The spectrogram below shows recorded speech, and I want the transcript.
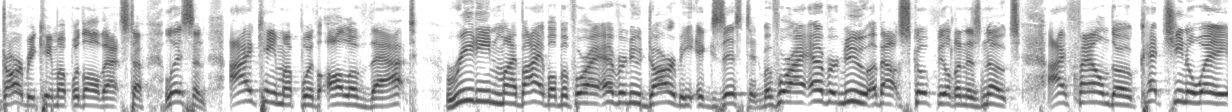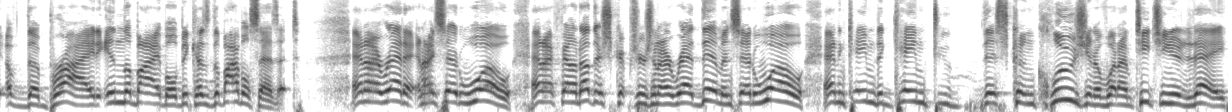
Darby came up with all that stuff. Listen, I came up with all of that reading my Bible before I ever knew Darby existed, before I ever knew about Scofield and his notes. I found the catching away of the bride in the Bible because the Bible says it. And I read it and I said, whoa. And I found other scriptures and I read them and said, whoa. And came to, came to this conclusion of what I'm teaching you today.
